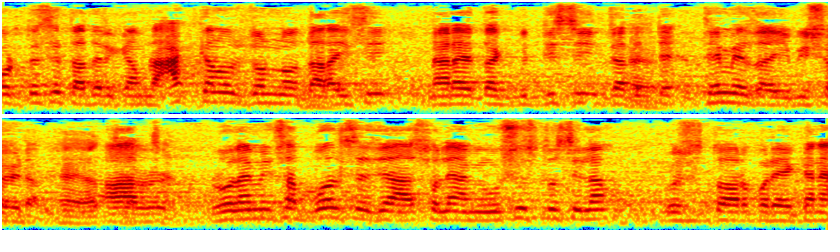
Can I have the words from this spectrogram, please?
করতেছে তাদেরকে আমরা আটকানোর জন্য দাঁড়াইছি নারায় তাকবির দিছি যাতে থেমে যায় এই বিষয়টা হ্যাঁ, আচ্ছা, আর আচ্ছা। রোলামিন সাহেব বলছে যে আসলে আমি অসুস্থ ছিলাম অসুস্থ হওয়ার পরে এখানে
